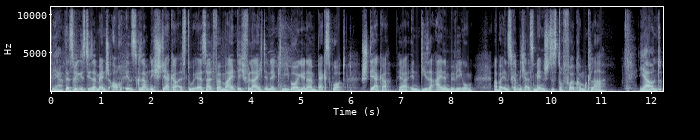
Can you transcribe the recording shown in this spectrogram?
Ja. Deswegen ist dieser Mensch auch insgesamt nicht stärker als du. Er ist halt vermeintlich vielleicht in der Kniebeuge, in einem Backsquat stärker, ja, in dieser einen Bewegung. Aber insgesamt nicht als Mensch, das ist doch vollkommen klar. Ja, und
